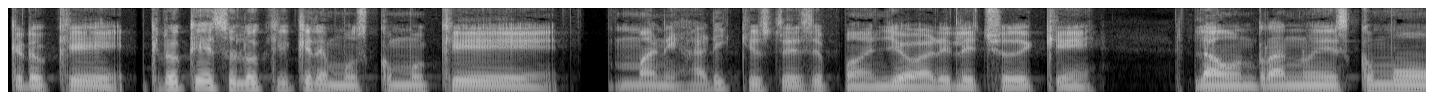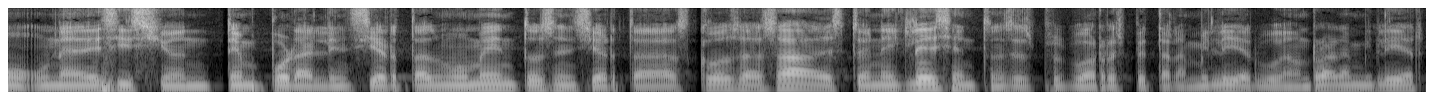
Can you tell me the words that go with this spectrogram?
creo que, creo que eso es lo que queremos como que manejar y que ustedes se puedan llevar el hecho de que la honra no es como una decisión temporal en ciertos momentos, en ciertas cosas. Ah, estoy en la iglesia, entonces pues voy a respetar a mi líder, voy a honrar a mi líder.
